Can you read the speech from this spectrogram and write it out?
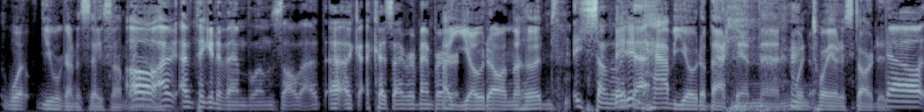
what you were going to say something? oh, uh, I, I'm thinking of emblems, all that, because I remember a Yoda on the hood. something They like didn't that. have Yoda back then. Then when Toyota started, No,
